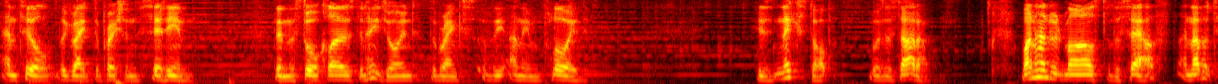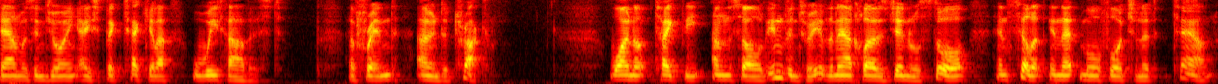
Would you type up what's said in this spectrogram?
until the Great Depression set in. Then the store closed and he joined the ranks of the unemployed. His next stop was a startup. 100 miles to the south, another town was enjoying a spectacular wheat harvest. A friend owned a truck. Why not take the unsold inventory of the now closed general store and sell it in that more fortunate town?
